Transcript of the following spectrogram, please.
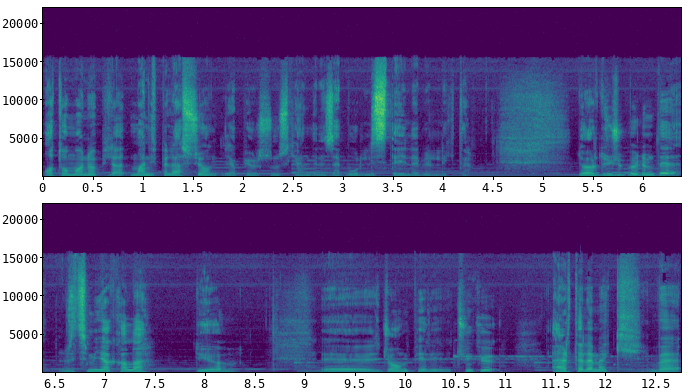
otomanipülasyon yapıyorsunuz kendinize bu listeyle birlikte. Dördüncü bölümde ritmi yakala diyor John Perry. Çünkü ertelemek ve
